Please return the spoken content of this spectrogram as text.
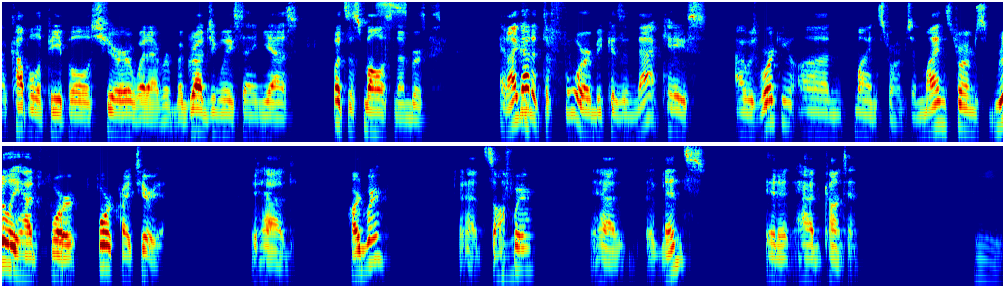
a couple of people, sure, whatever. Begrudgingly saying yes. What's the smallest number? And I got it to four because in that case, I was working on Mindstorms, and Mindstorms really had four four criteria. It had hardware, it had mm-hmm. software, it had events, and it had content. Hmm.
